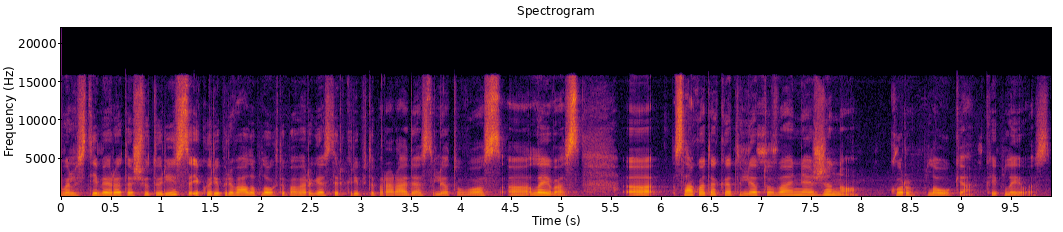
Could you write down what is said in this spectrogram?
valstybė yra tas šviturys, į kurį privalo plaukti pavargęs ir krypti praradęs Lietuvos e, laivas. Sakote, kad Lietuva nežino, kur plaukia kaip laivas.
